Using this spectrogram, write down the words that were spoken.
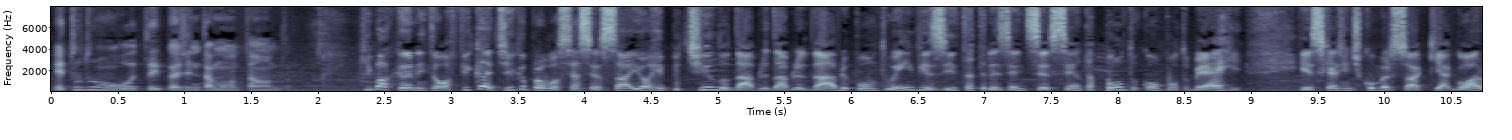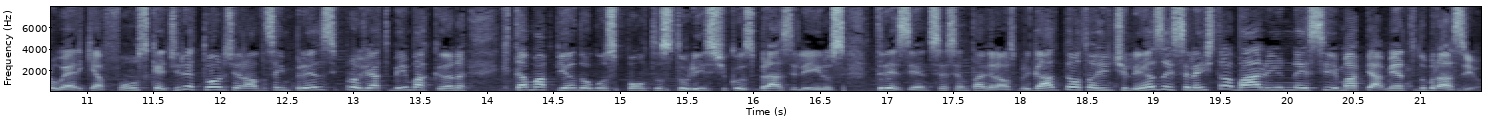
É tudo um road trip que a gente está montando. Que bacana, então fica a dica para você acessar aí, ó, repetindo, www.emvisita360.com.br. Esse que a gente conversou aqui agora, o Eric Afonso, que é diretor-geral dessa empresa, esse projeto bem bacana, que está mapeando alguns pontos turísticos brasileiros 360 graus. Obrigado pela tua gentileza, excelente trabalho nesse mapeamento do Brasil.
